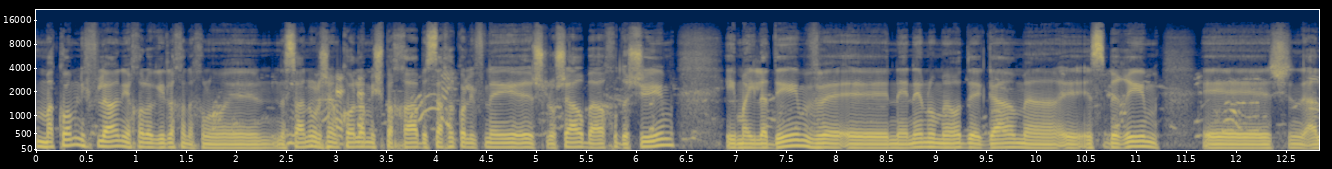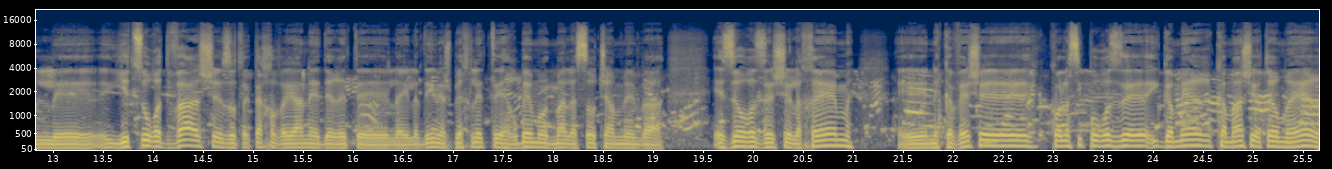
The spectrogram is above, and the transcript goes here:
מקום נפלא, אני יכול להגיד לך, אנחנו אה, נסענו לשם כל המשפחה בסך הכל לפני אה, שלושה ארבעה חודשים עם הילדים, ונהנינו מאוד גם מההסברים. על ייצור הדבש, זאת הייתה חוויה נהדרת לילדים. יש בהחלט הרבה מאוד מה לעשות שם באזור הזה שלכם. נקווה שכל הסיפור הזה ייגמר כמה שיותר מהר.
